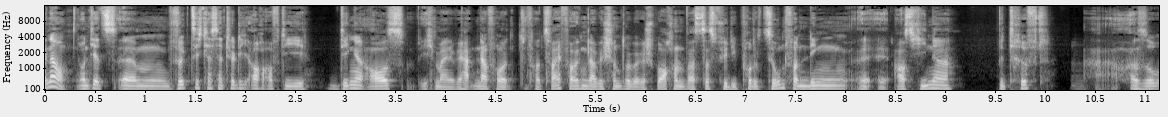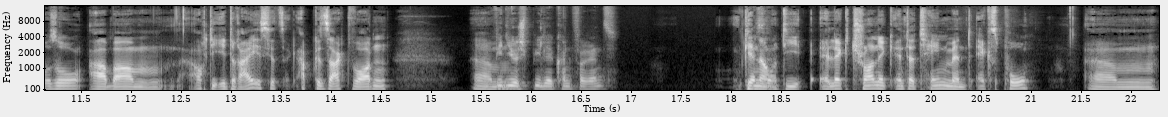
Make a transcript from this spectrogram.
Genau, und jetzt ähm, wirkt sich das natürlich auch auf die Dinge aus. Ich meine, wir hatten da vor, vor zwei Folgen, glaube ich, schon drüber gesprochen, was das für die Produktion von Dingen äh, aus China betrifft. Also so, aber ähm, auch die E3 ist jetzt abgesagt worden. Ähm, Videospiele-Konferenz. Genau, die Electronic Entertainment Expo. Ähm,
